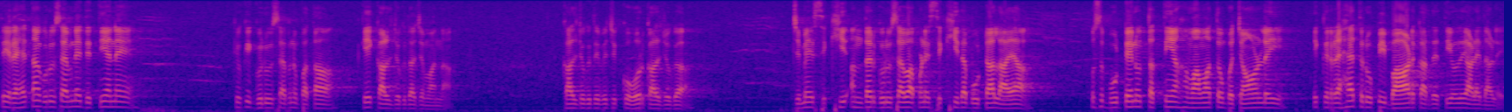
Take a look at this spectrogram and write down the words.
ਤੇ ਰਹਿਤਾਂ ਗੁਰੂ ਸਾਹਿਬ ਨੇ ਦਿੱਤੀਆਂ ਨੇ, ਕਿਉਂਕਿ ਗੁਰੂ ਸਾਹਿਬ ਨੂੰ ਪਤਾ ਕਿ ਕਲਯੁਗ ਦਾ ਜ਼ਮਾਨਾ। ਕਲਯੁਗ ਦੇ ਵਿੱਚ ਘੋਰ ਕਲਯੁਗ ਆ। ਜਿਵੇਂ ਸਿੱਖੀ, ਅੰਦਰ ਗੁਰੂ ਸਾਹਿਬ ਆਪਣੇ ਸਿੱਖੀ ਦਾ ਬੂਟਾ ਲਾਇਆ, ਉਸ ਬੂਟੇ ਨੂੰ ਤੱਤੀਆਂ ਹਵਾਵਾਂ ਤੋਂ ਬਚਾਉਣ ਲਈ ਇੱਕ ਰਹਿਤ ਰੂਪੀ ਬਾੜ ਕਰ ਦਿੱਤੀ ਉਹਦੇ ਆਲੇ ਦਾਲੇ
